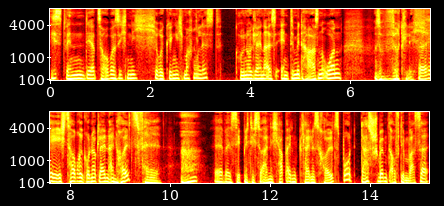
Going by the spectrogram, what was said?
ist, wenn der Zauber sich nicht rückgängig machen lässt? Grünäuglein als Ente mit Hasenohren? Also wirklich. Äh, Ich zaubere Grünäuglein ein Holzfell. Äh, Es sieht mich nicht so an. Ich habe ein kleines Holzboot, das schwimmt auf dem Wasser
